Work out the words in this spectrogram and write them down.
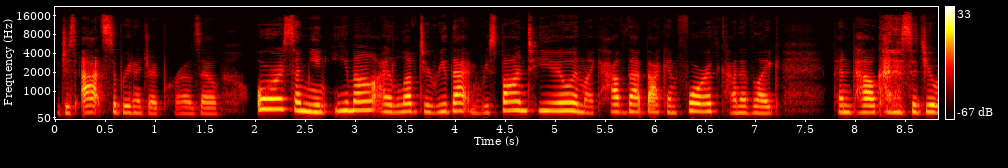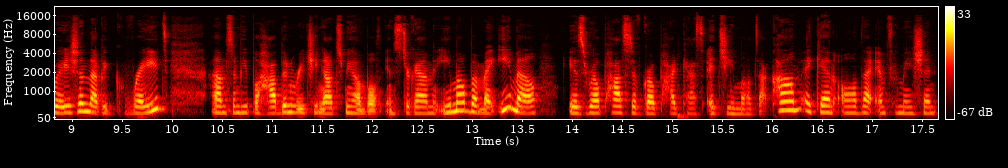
which is at Sabrina Joy Perozo, or send me an email. I'd love to read that and respond to you and like have that back and forth, kind of like pen pal kind of situation, that'd be great. Um, some people have been reaching out to me on both Instagram and email, but my email is realpositivegirlpodcast at gmail.com. Again, all of that information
